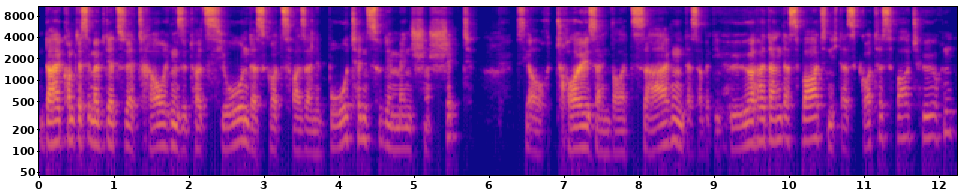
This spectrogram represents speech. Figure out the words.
Und daher kommt es immer wieder zu der traurigen Situation, dass Gott zwar seine Boten zu den Menschen schickt, sie auch treu sein Wort sagen, dass aber die Hörer dann das Wort nicht als Gottes Wort hören,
